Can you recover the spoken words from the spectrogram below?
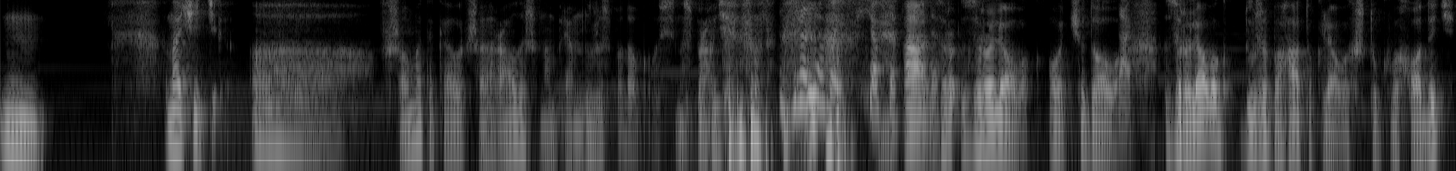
м- Значить, а, в що ми таке от ще грали, що нам прям дуже сподобалось, насправді. З рольових, що б ти А, з, з рольовок. О, чудово. Так. З рольовок дуже багато кльових штук виходить.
